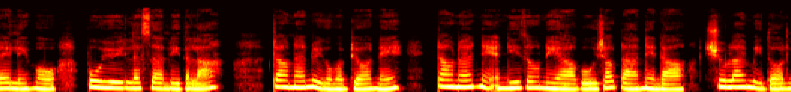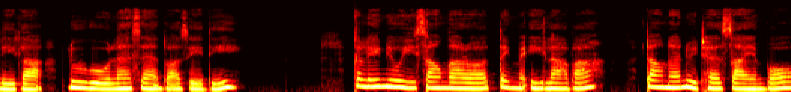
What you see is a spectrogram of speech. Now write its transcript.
တဲ့လေမို့ပူ၍လက်ဆက်လေသလား။တောင်တန်းတွေကိုမပြောနဲ့တောင်တန်းနှင့်အနီးဆုံးနေရာကိုရောက်တာနှင့်တောင်ရှူလိုက်မိသောလေကလူကိုလန်းဆန်းသွားစေသည်။ကလေးမျိုးကြီးစောင်းကတော့တိတ်မအေးလာပါ။တောင်တန်းတွေထက်စားရင်ပေါ့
